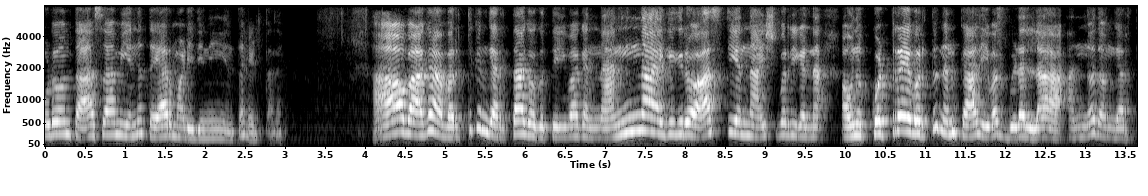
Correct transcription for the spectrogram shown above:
ಕೊಡೋವಂಥ ಆಸಾಮಿಯನ್ನು ತಯಾರು ಮಾಡಿದ್ದೀನಿ ಅಂತ ಹೇಳ್ತಾನೆ. ಆವಾಗ ವರ್ತಕನ್ಗೆ ಅರ್ಥ ಆಗೋಗುತ್ತೆ. ಇವಾಗ ನನ್ನ ಆಗಿರೋ ಆಸ್ತಿಯನ್ನ, ಐಶ್ವರ್ಯಗಳನ್ನ ಅವನು ಕೊಟ್ರೆ ಹೊರ್ತು ನನ್ನ ಕಾಲು ಇವಾಗ ಬಿಡಲ್ಲ ಅನ್ನೋದು ಅವ್ನಿಗೆ ಅರ್ಥ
